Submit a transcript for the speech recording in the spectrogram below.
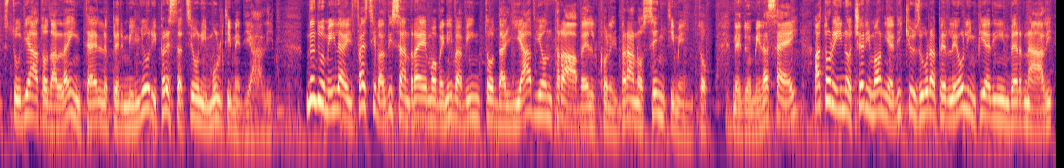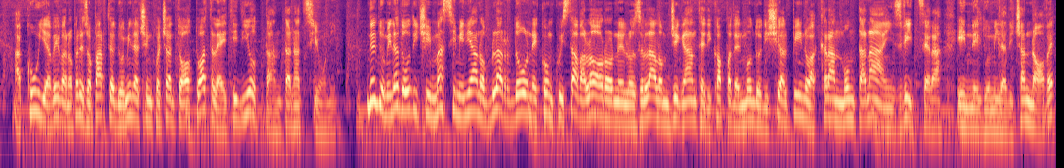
studiato dalla Intel per migliori prestazioni multimediali. Nel 2000 il Festival di Sanremo veniva vinto dagli Avion Travel con il brano Sentimento. Nel 2006 a Torino cerimonia di chiusura per le Olimpiadi invernali, a cui avevano preso parte 2508 atleti di 80 nazioni. Nel 2012 Massimiliano Blardone conquistava l'oro nello slalom gigante di Coppa del Mondo di sci alpino a Cran Montana in Svizzera e nel 2019 2019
